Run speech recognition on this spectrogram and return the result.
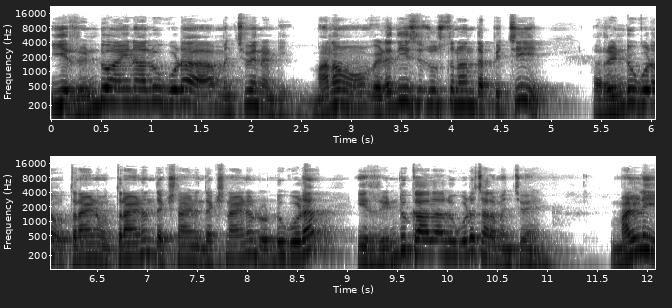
ఈ రెండు ఆయనాలు కూడా మంచివేనండి. మనం విడదీసి చూస్తున్నాం తప్పించి రెండు కూడా ఉత్తరాయణం ఉత్తరాయణం దక్షిణాయనం దక్షిణాయనం రెండు కూడా ఈ రెండు కాలాలు కూడా చాలా మంచివే. అండి మళ్ళీ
